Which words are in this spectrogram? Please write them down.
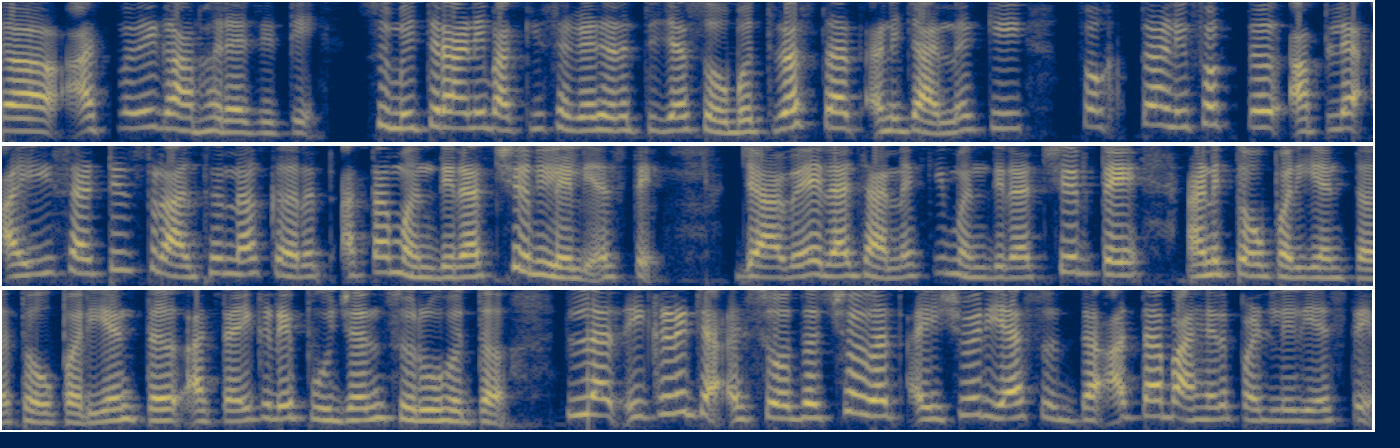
आतमध्ये गाभाऱ्यात येते. सुमित्रा आणि बाकी सगळेजण तिच्या सोबतच असतात आणि जानकी फक्त आणि फक्त आपल्या आईसाठीच प्रार्थना करत आता मंदिरात शिरलेली असते. ज्या वेळेला जानकी मंदिरात शिरते आणि तोपर्यंत तोपर्यंत आता इकडे पूजन सुरू होतं. ल इकडे जा शोधत शोधत ऐश्वर्या सुद्धा आता बाहेर पडलेली असते.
